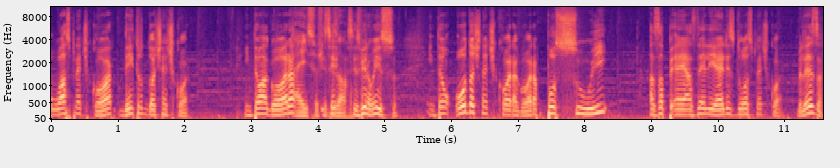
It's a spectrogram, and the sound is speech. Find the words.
o ASP.NET Core dentro do .NET Core. Então agora... É isso, eu achei cê, bizarro. Vocês viram isso? Então o .NET Core agora possui as, é, as DLLs do ASP.NET Core, beleza?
